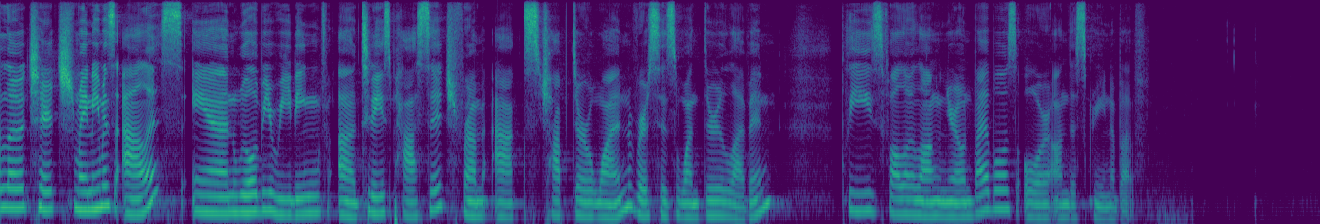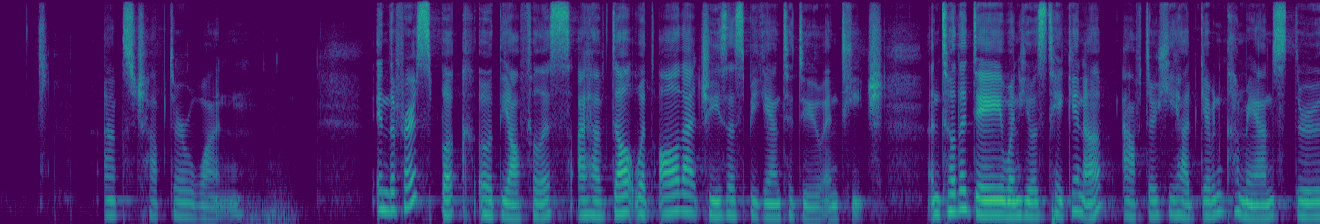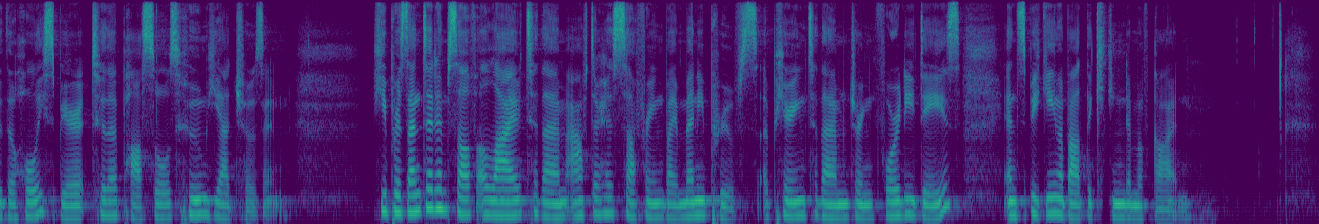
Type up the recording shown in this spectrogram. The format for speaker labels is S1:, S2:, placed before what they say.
S1: Hello, church. My name is Alice, and we'll be reading uh, today's passage from Acts chapter 1, verses 1 through 11. Please follow along in your own Bibles or on the screen above. Acts chapter 1. In the first book, O Theophilus, I have dealt with all that Jesus began to do and teach until the day when he was taken up after he had given commands through the Holy Spirit to the apostles whom he had chosen. He presented himself alive to them after his suffering by many proofs, appearing to them during 40 days and speaking about the kingdom of God.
